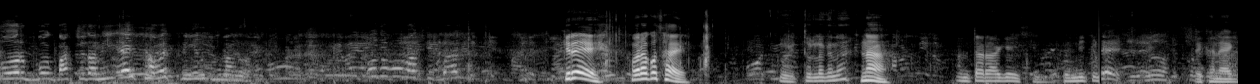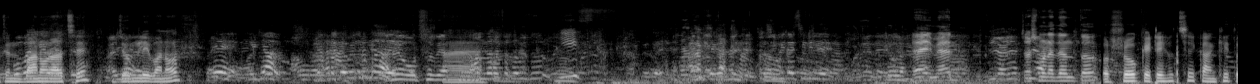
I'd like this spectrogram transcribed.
তোর বাচ্চা আমি এই খাবার খেয়ে কিরে ওরা কোথায়? কই তোর লাগে না? না। আমি তার আগে এখানে একজন বানর আছে জঙ্গলি বানর। হ্যাঁ, এই ম্যান চশমাটা দেন তো। দর্শক এটাই হচ্ছে কাঙ্ক্ষিত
